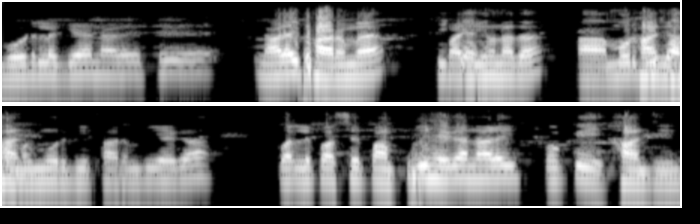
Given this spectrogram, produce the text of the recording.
ਬੋਰਡ ਲੱਗਿਆ ਨਾਲੇ ਇੱਥੇ ਨਾਲੇ ਹੀ ਫਾਰਮ ਹੈ ਠੀਕ ਹੈ। ਉਹਨਾਂ ਦਾ। ਹਾਂ ਮੁਰਗੀ ਹਾਂਜੀ ਹਾਂਜੀ ਫਾਰਮ ਮੁਰਗੀ ਫਾਰਮ ਵੀ ਹੈਗਾ। ਪਰਲੇ ਪਾਸੇ ਪੰਪ ਵੀ ਹੈਗਾ ਨਾਲੇ ਹੀ। ਓਕੇ। ਹਾਂਜੀ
